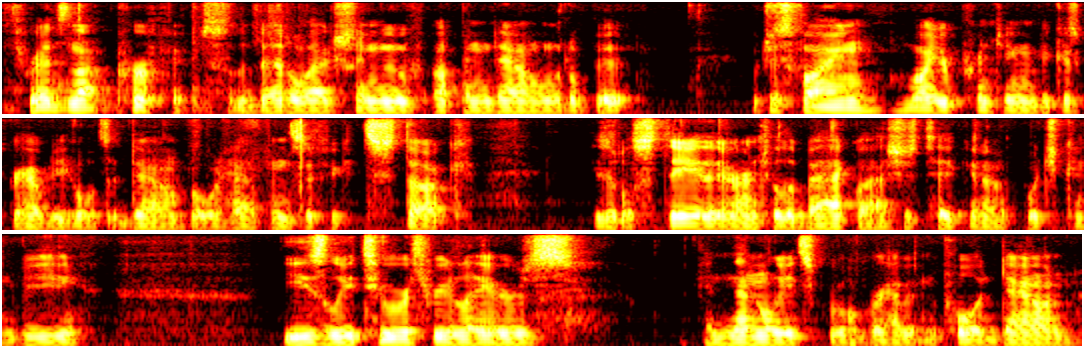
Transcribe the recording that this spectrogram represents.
thread's not perfect, so the bed will actually move up and down a little bit, which is fine while you're printing because gravity holds it down. But what happens if it gets stuck is it'll stay there until the backlash is taken up, which can be easily two or three layers and then the lead screw will grab it and pull it down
